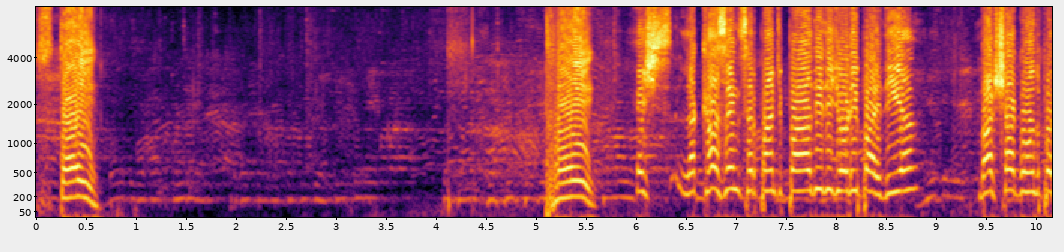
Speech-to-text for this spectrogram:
ਸਤਾਈ। ਅਠਾਈ। ਇਹ ਸ਼- ਲੱਖਾ ਸਿੰਘ ਸਰਪੰਚ ਪਾਲਦੀ ਦੀ ਜੋੜੀ ਭਜਦੀ ਆ। ਬਖਸ਼ਾ ਗੋਂਦਪੁਰ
